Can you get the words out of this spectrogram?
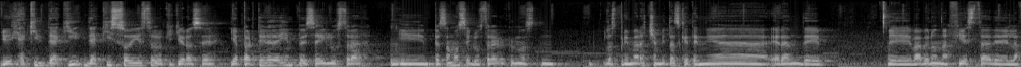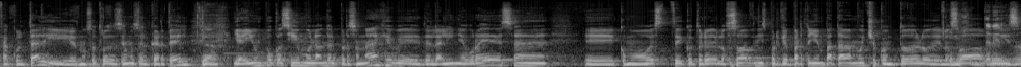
Yo dije, aquí, de, aquí, de aquí soy, esto es lo que quiero hacer. Y a partir de ahí empecé a ilustrar. Y empezamos a ilustrar. nos- las primeras chamitas que tenía eran de... eh, va a haber una fiesta de la facultad y nosotros hacemos el cartel. Claro. Y ahí un poco así emulando el personaje eh, de la línea gruesa, eh, como este cotorreo de los ovnis, porque aparte yo empataba mucho con todo lo de los, los ovnis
